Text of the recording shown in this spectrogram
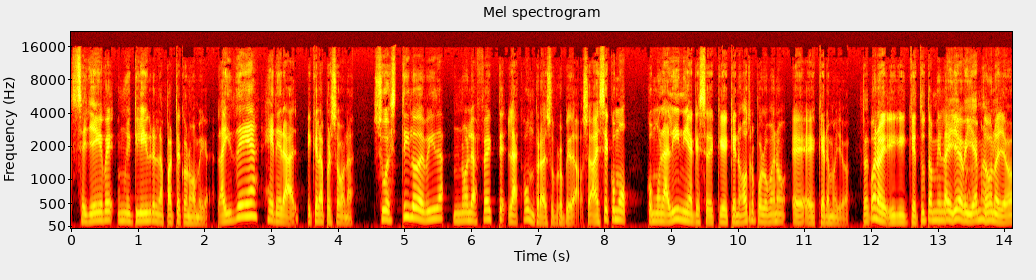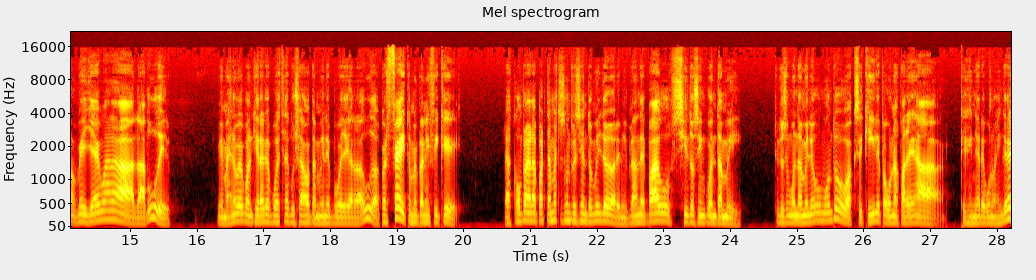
se lleve un equilibrio en la parte económica. La idea general es que la persona su estilo de vida no le afecte la compra de su propiedad. O sea, ese es como, como la línea que, se, que, que nosotros por lo menos eh, eh, queremos llevar. Bueno, y, y que tú también la Me llevas. lleva- me llega la, la duda. Me imagino que cualquiera que pueda estar escuchando también le puede llegar a la duda. Perfecto, me planifiqué. La compra del apartamento son 300 mil dólares. Mi plan de pago, 150 mil. 150 mil es un monto asequible para una pareja que genere buenos ingresos.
